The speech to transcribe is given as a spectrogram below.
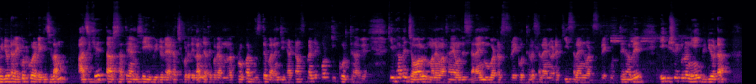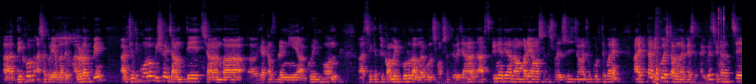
ভিডিওটা রেকর্ড করে রেখেছিলাম। আজকে তার সাথে আমি সেই ভিডিওটা অ্যাটাচ করে দিলাম, যাতে করে আপনারা প্রপার বুঝতে পারেন যে হেয়ার ট্রান্সপ্ল্যান্টের পর কি করতে হবে। কীভাবে জল মানে মাথায় আমাদের স্যালাইন ওয়াটার স্প্রে করতে হবে স্যালাইন ওয়াটার কি স্যালাইন ওয়াটার স্প্রে করতে হবে, এই বিষয়গুলো নিয়েই ভিডিওটা দেখুন, আশা করি আপনাদের ভালো লাগবে। আর যদি কোনো বিষয় জানতে চান বা হেয়ার ট্রান্সপ্লান্ট নিয়ে আগ্রহী হন সেক্ষেত্রে কমেন্ট করুন, আপনার কোনো সমস্যা থাকলে জানান। আর স্ক্রিনে দেওয়া নাম্বারে আমার সাথে সোজাসুজি যোগাযোগ করতে পারেন। আরেকটা রিকোয়েস্ট আপনার কাছে থাকবে, সেটা হচ্ছে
